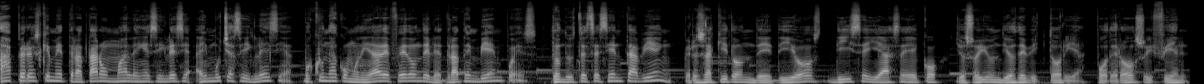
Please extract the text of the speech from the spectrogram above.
Ah, pero es que me trataron mal en esa iglesia. Hay muchas iglesias. Busca una comunidad de fe donde le traten bien, pues. Donde usted se sienta bien. Pero es aquí donde Dios dice y hace eco, yo soy un Dios de victoria, poderoso y fiel.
